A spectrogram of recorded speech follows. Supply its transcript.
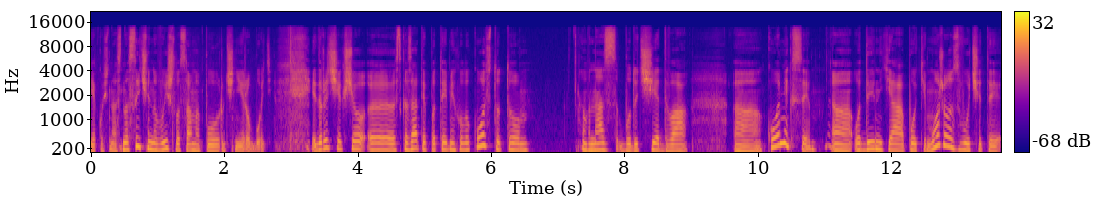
якось у нас насичено вийшло саме по ручній роботі. І, до речі, якщо е, сказати по темі Голокосту, то в нас будуть ще два. е, Комікси. Е, Один я поки можу озвучити,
